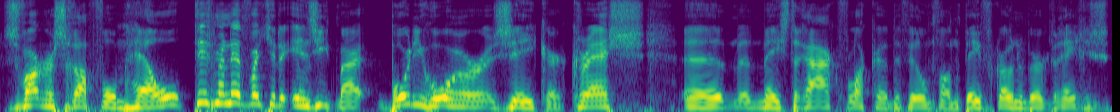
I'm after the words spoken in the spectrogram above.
zwangerschap from hell. Het is maar net wat je erin ziet, maar body horror zeker. Crash, het meeste raakvlakken. De film van David Cronenberg, de regisseur,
